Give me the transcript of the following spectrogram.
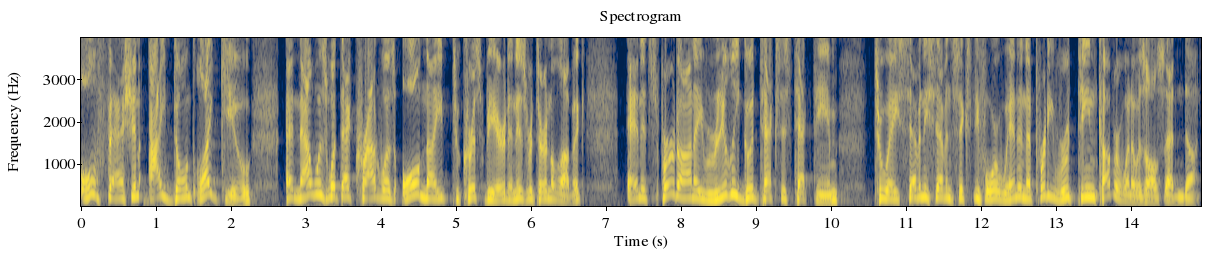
old fashioned, I don't like you. And that was what that crowd was all night to Chris Beard and his return to Lubbock. And it spurred on a really good Texas Tech team to a 77 64 win and a pretty routine cover when it was all said and done.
